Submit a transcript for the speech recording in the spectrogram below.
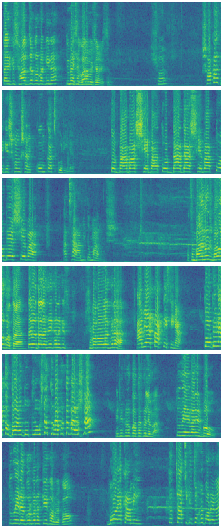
তাকে একটু সাহায্য করবা কিনা? তুমি এসে ঘরে বসে রয়েছো শোন সকাল থেকে সংসারে কম কাজ করি না। তোর বাবার সেবা তোর দাদার সেবা তোদের সেবা। আচ্ছা আমি তো মানুষ। আচ্ছা মানুষ ভালো কথা। তাহলে দাদাকে এখানে কি সেবা করা লাগবে না? আমি আর পারতেছি না। তোদের এত দরদ উঠলে উঠছে তোরা করতে পারস না? এটা কোনো কথা কইলে মা। তুমি এই বাড়ির বউ। তুমি এটা করবে না কে করবে কও? বউ এক আমি। তোর চাচিকে চোখে পড়ে না?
